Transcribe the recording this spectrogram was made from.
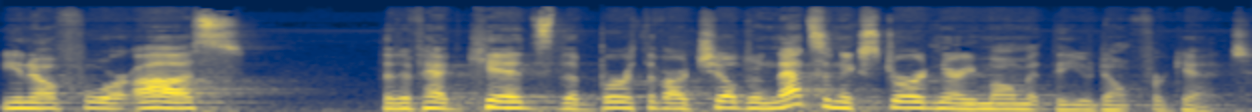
You know, for us that have had kids, the birth of our children, that's an extraordinary moment that you don't forget.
